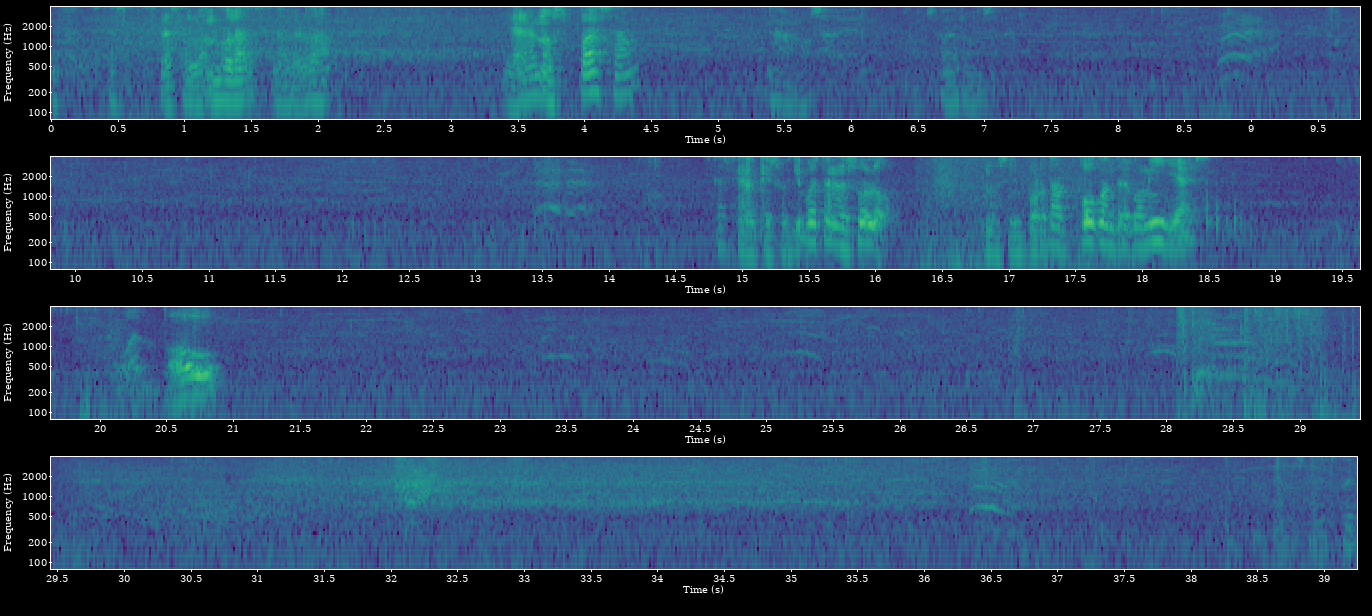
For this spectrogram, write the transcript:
Uf, está, está salvándolas, la verdad. Y ahora nos pasa... Vamos a ver. Vamos a ver, vamos a ver. Al final, que su equipo está en el suelo nos importa poco, entre comillas. Buen Pou.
